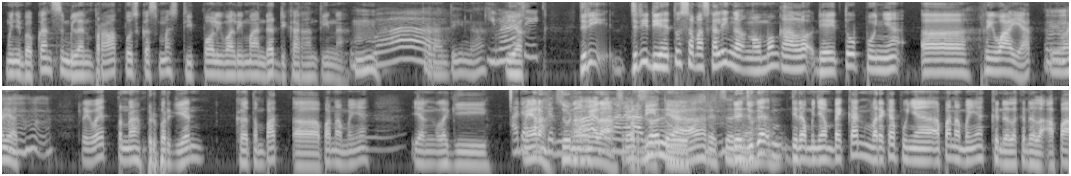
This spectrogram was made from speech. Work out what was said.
menyebabkan 9 perawat puskesmas di Poliwali Mandar di karantina. Hmm, Wah. Karantina. Gimana Iya. sih? Jadi jadi dia itu sama sekali nggak ngomong kalau dia itu punya eh, riwayat Riwayat. riwayat pernah berpergian ke tempat eh, apa namanya yang lagi Ada merah pandemi. zona Oh, merah zona Red seperti zone itu. ya, red zone dan ya. juga tidak menyampaikan mereka punya apa namanya kendala-kendala apa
